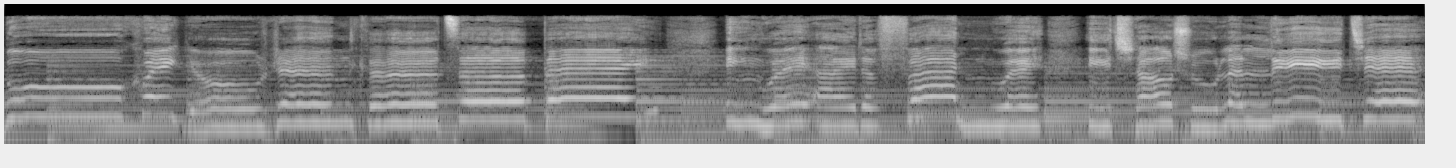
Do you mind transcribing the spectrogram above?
不会有任何责备。因为爱的范围已超出了理解，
